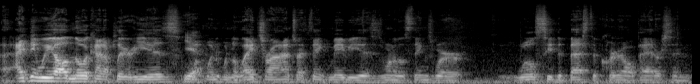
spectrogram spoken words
I I think we all know what kind of player he is. Yeah. When, when the lights are on, so I think maybe this is one of those things where we'll see the best of Cordarrelle Patterson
